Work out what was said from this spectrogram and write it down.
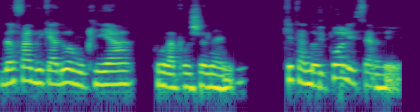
de faire des cadeaux à vos clients pour la prochaine année, quitte à ne pas les servir.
